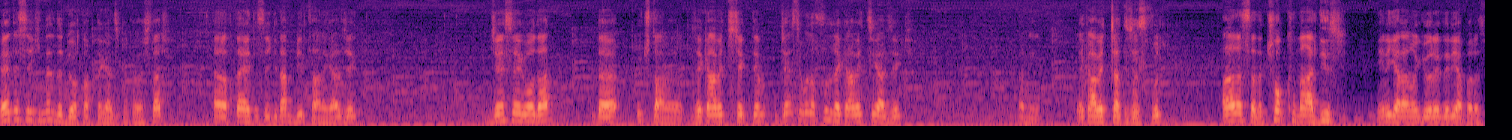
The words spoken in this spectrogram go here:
ETS 2'de de 4 hafta gelecek arkadaşlar. Her hafta ETS 2'den bir tane gelecek. CSGO'dan da 3 tane rekabetçi çektim. CSGO'da full rekabetçi gelecek. Hani rekabetçi atacağız full. Arada sırada çok nadir yeni gelen o görevleri yaparız.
